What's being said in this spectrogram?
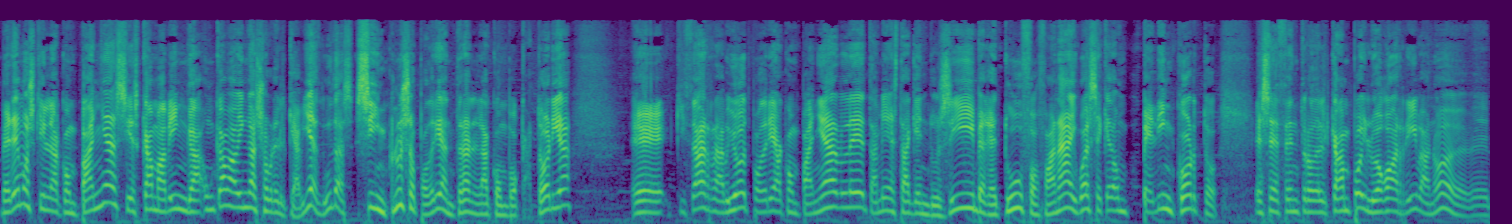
Veremos quién le acompaña, si es Camavinga, un Camavinga sobre el que había dudas, si incluso podría entrar en la convocatoria. Eh, quizás Rabiot podría acompañarle, también está Gendouzi, Beguetú, Fofana, igual se queda un pelín corto ese centro del campo y luego arriba, ¿no? Eh,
